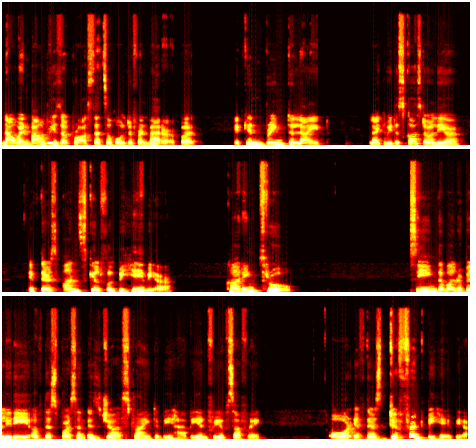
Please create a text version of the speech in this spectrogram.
Now, when boundaries are crossed, that's a whole different matter, but it can bring to light, like we discussed earlier, if there's unskillful behavior cutting through, seeing the vulnerability of this person is just trying to be happy and free of suffering. Or if there's different behavior,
